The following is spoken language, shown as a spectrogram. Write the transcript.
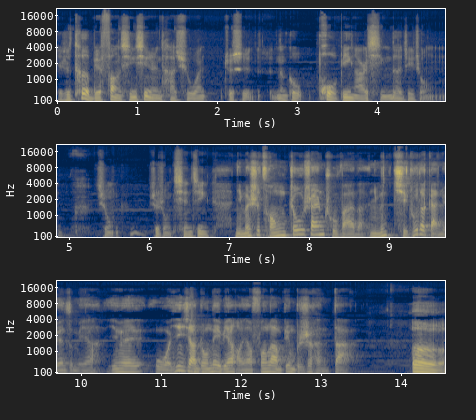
也是特别放心、信任他去完，就是能够破冰而行的这种、这种、这种前进。你们是从舟山出发的，你们起初的感觉怎么样？因为我印象中那边好像风浪并不是很大。呃，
